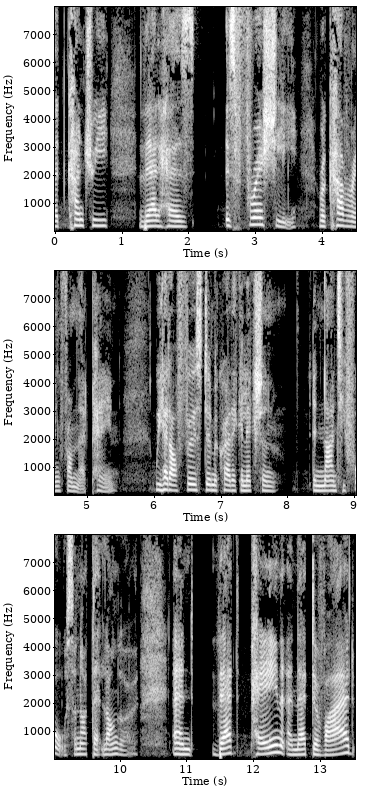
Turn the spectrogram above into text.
a country that has is freshly recovering from that pain. We had our first democratic election in 94, so not that long ago. And that pain and that divide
